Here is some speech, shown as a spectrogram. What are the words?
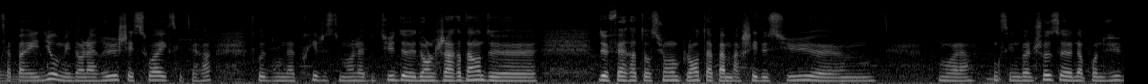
ça paraît idiot, mais dans la rue, chez soi, etc. Parce qu'on a pris justement l'habitude euh, dans le jardin de, de faire attention aux plantes, à pas marcher dessus. euh, voilà, donc c'est une bonne chose d'un point de vue,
